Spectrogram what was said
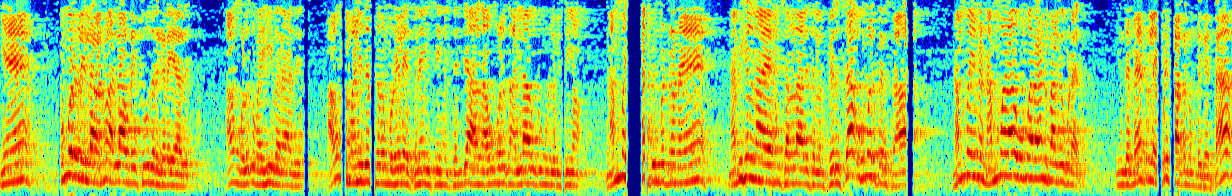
ஏன்? உமர் இல்லாமல் அல்லாவுடைய தூதர் கிடையாது. அவங்களுக்கு வகி வராது. அவங்க மனிதங்கிற முறையில எத்தனை விஷயங்கள் செஞ்சா அது அவங்களுக்கும் அல்லாவுக்கும் உள்ள விஷயம். நம்ம பின்பற்றனே நபிகள் நாயகம் சல்லா செல்லம் பெருசா உமர் பெருசா? நம்ம என்ன நம்மளா உமரான்னு பார்க்க கூடாது இந்த மேட்டர்ல எப்படி பார்க்கணும்னு கேட்டா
